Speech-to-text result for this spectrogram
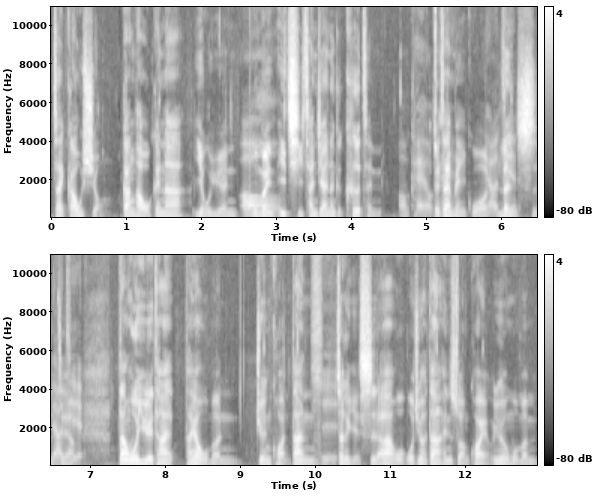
在高雄。刚好我跟他有缘，我们一起参加那个课程。OK，对，在美国认识这样。但我以为他他要我们捐款，但这个也是啊。我我觉得当然很爽快，因为我们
